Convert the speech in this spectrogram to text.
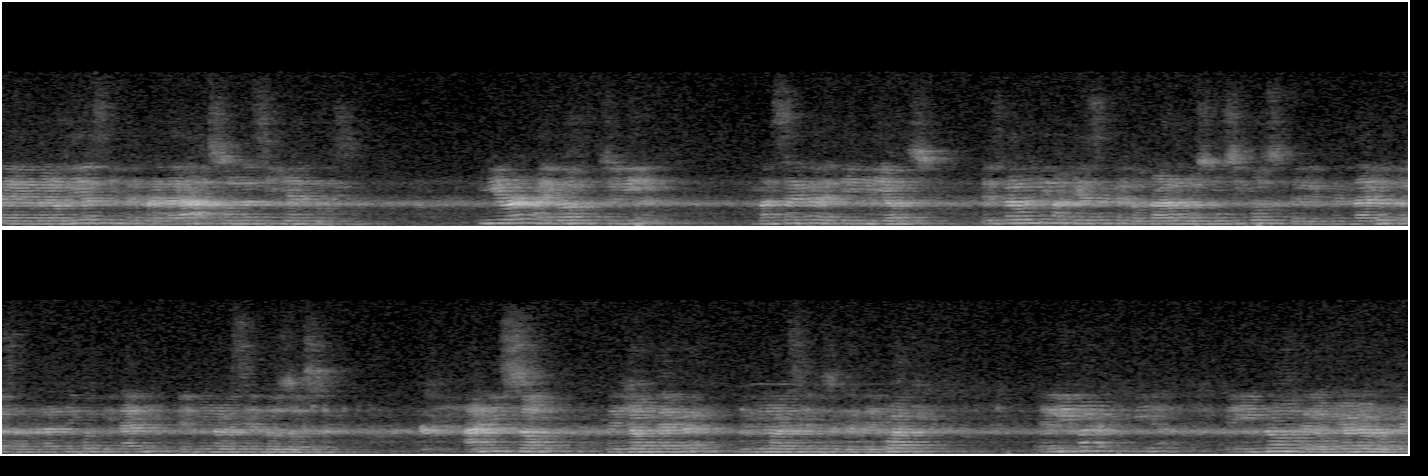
de melodías que interpretará son las siguientes. Mirror My God to Thee, Más cerca de ti, Dios, es la última pieza que tocaron los músicos del legendario transatlántico Titanic en 1912. Annie Song, de John Denver, en 1974. El e himno de la Unión Europea.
